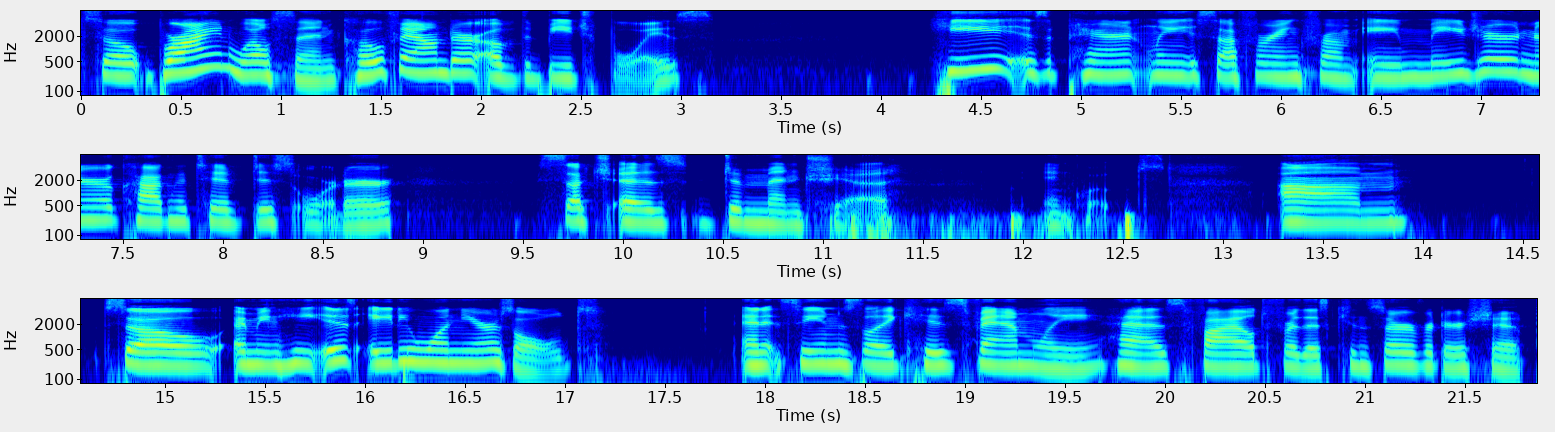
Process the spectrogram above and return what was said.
So Brian Wilson, co-founder of the Beach Boys, he is apparently suffering from a major neurocognitive disorder, such as dementia, in quotes. Um, so, I mean, he is 81 years old, and it seems like his family has filed for this conservatorship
